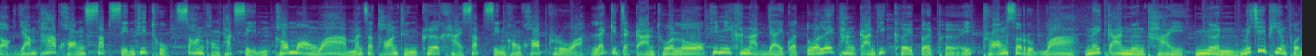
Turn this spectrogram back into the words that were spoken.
ตอกย้ำภาพของทรัพย์สินที่ถูกซ่อนของทักษิณเขามองว่ามันสะท้อนถึงเครือข่ายทรัพย์สินของครอบครัว และกิจการทั่วโลกที่มีขนาดใหญ่กว่าตัวเลขทางการที่เคยเปิดเผย พร้อมสรุปว่าในการเมืองไทย เงินไม่ใช่เพียงผล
